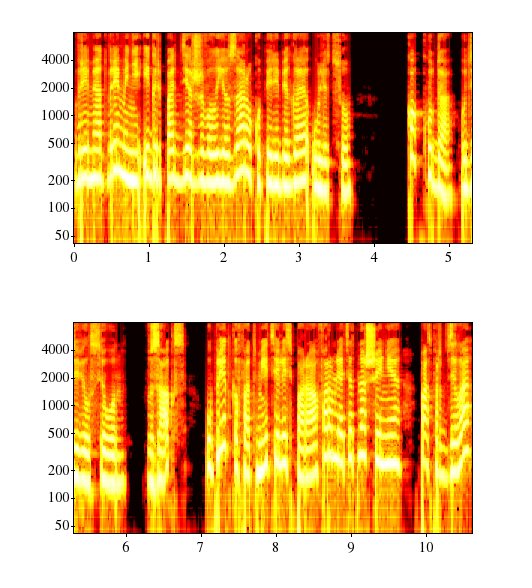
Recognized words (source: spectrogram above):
Время от времени Игорь поддерживал ее за руку, перебегая улицу. «Как куда?» — удивился он. «В ЗАГС. У предков отметились, пора оформлять отношения. Паспорт взяла?»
